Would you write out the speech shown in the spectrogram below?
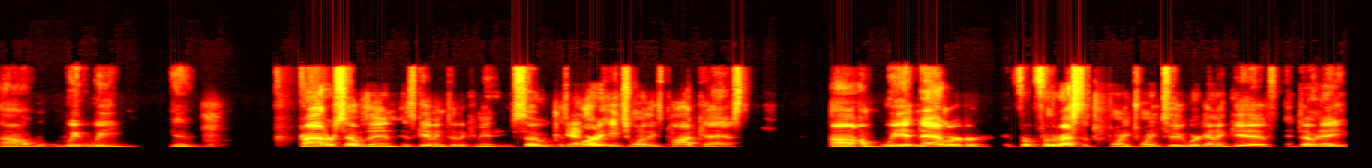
uh, we we you know pride ourselves in is giving to the community. So, as yes. part of each one of these podcasts, um, we at Nadler for, for the rest of 2022, we're going to give and donate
